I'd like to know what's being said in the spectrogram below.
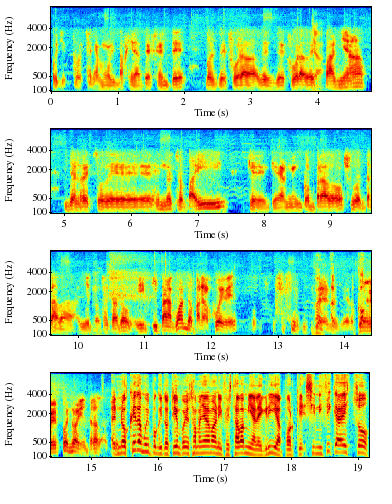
pues, pues tenemos, imagínate, gente pues de fuera, desde fuera de Ya. España, del resto de en nuestro país, que, que han comprado su entrada. Y entonces, claro, ¿y, y para cuándo? Para el jueves. Bueno, Pues, el ¿cómo- jueves pues no hay entrada. Eh, Nos queda muy poquito tiempo. Yo esta mañana manifestaba mi alegría porque significa esto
